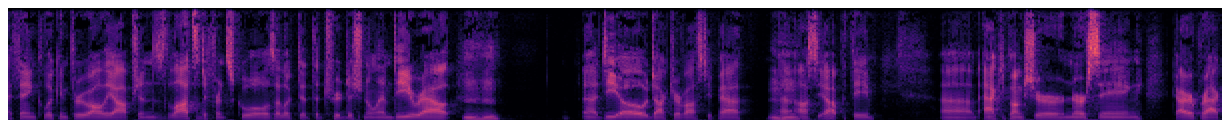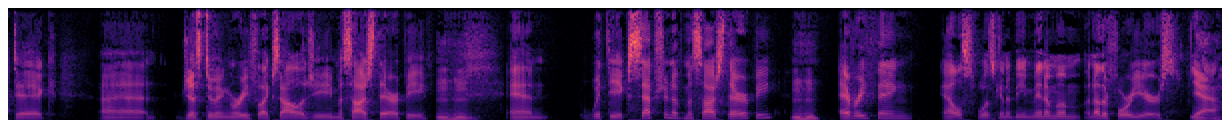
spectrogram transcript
I think looking through all the options, lots of different schools. I looked at the traditional MD route, uh, DO, doctor of osteopath, uh, osteopathy, um, acupuncture, nursing, chiropractic, uh, just doing reflexology, massage therapy, mm-hmm. and with the exception of massage therapy, mm-hmm. everything else was going to be minimum another four years. Yeah.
